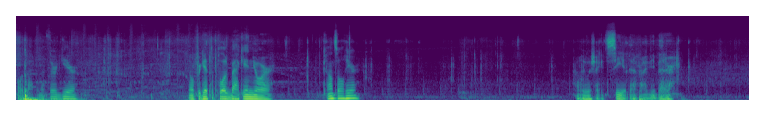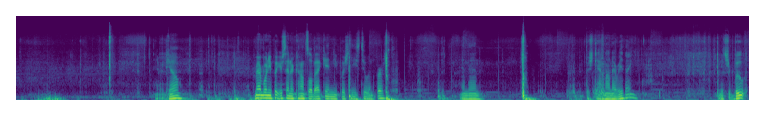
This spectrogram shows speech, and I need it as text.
Pull it back in the third gear. Don't forget to plug back in your console here. Probably wish I could see it. That'd probably be better. There we go. Remember when you put your center console back in, you push these two in first. And then push down on everything. Get your boot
